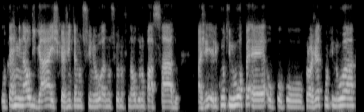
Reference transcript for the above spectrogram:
O terminal de gás que a gente anunciou, anunciou no final do ano passado, gente, ele continua, é, o, o, projeto continua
